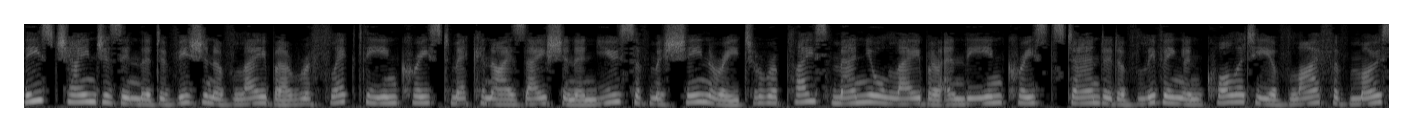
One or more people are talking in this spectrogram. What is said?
These changes in the division of labor reflect the increased mechanization and use of machinery to replace manual labor and the increased standard of living and quality of life of most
